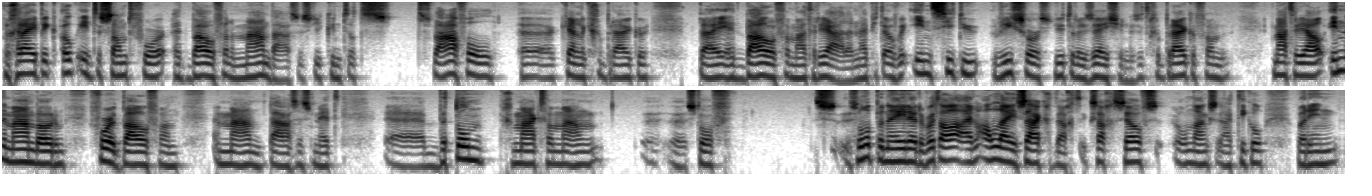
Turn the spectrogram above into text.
begrijp ik, ook interessant voor het bouwen van een maanbasis. Je kunt dat zwavel uh, kennelijk gebruiken bij het bouwen van materialen. Dan heb je het over in situ resource utilization. Dus het gebruiken van materiaal in de maanbodem voor het bouwen van een maanbasis met uh, beton gemaakt van maanstof, uh, zonnepanelen. Er wordt al aan allerlei zaken gedacht. Ik zag zelfs onlangs een artikel waarin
